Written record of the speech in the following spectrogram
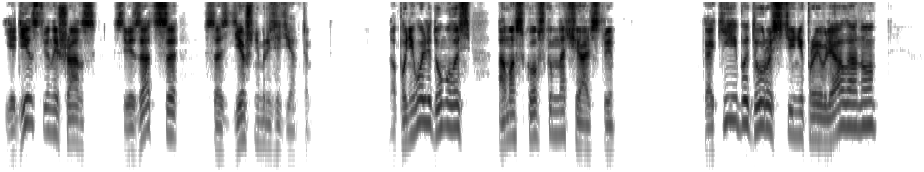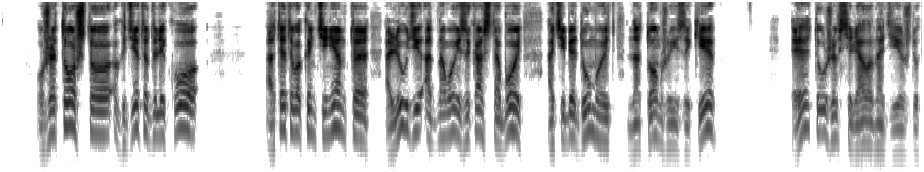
Единственный шанс — связаться со здешним резидентом. Но поневоле думалось о московском начальстве. Какие бы дурости ни проявляло оно, уже то, что где-то далеко от этого континента люди одного языка с тобой, а тебе думают на том же языке, это уже вселяло надежду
